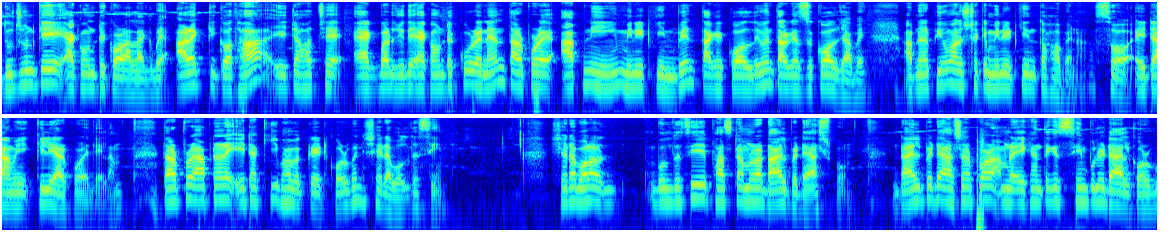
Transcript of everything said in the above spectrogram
দুজনকে অ্যাকাউন্টে করা লাগবে। আরেকটি কথা, এটা হচ্ছে একবার যদি অ্যাকাউন্টে করে নেন, তারপরে আপনি মিনিট কিনবেন, তাকে কল দেবেন, তার কাছে কল যাবে। আপনার প্রিয় মানুষটাকে মিনিট কিনতে হবে না। সো এটা আমি ক্লিয়ার করে দিলাম। তারপরে আপনারা এটা কীভাবে ক্রিয়েট করবেন, সেটা বলতেছি। সেটা বলার বলতেছি ফার্স্ট আমরা ডায়াল পেটে আসব। ডায়াল পেটে আসার পর আমরা এখান থেকে সিম্পলি ডায়াল করব।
